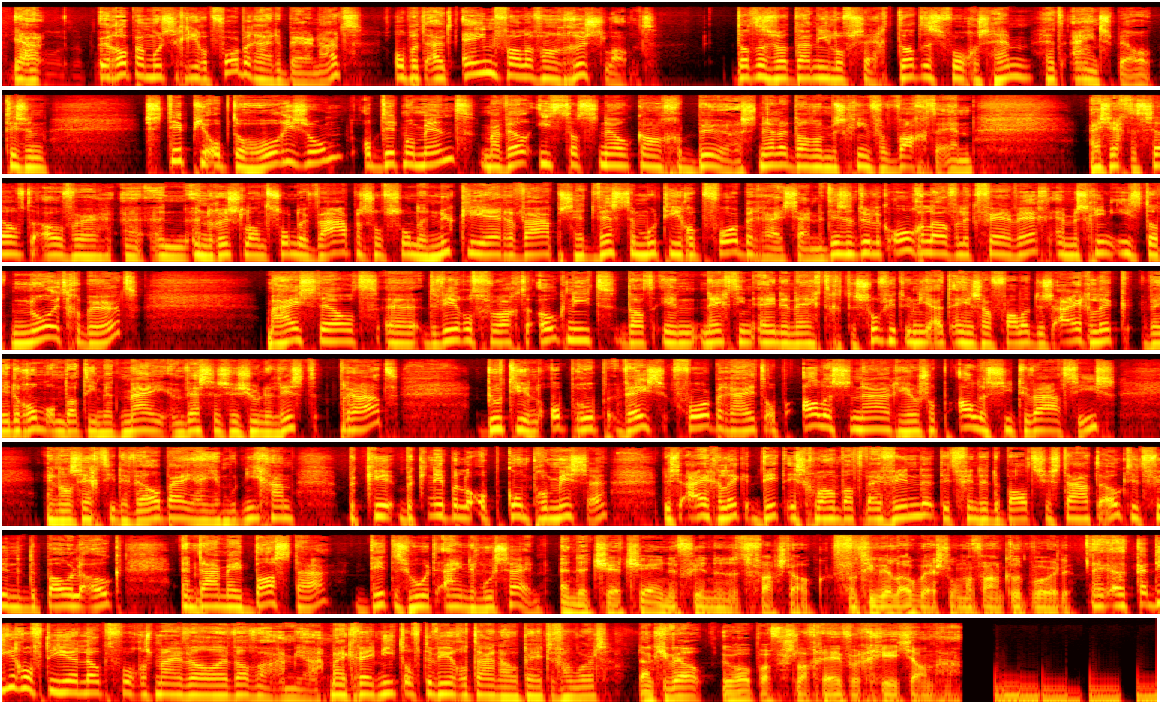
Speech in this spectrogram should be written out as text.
Ja, Europa moet zich hierop voorbereiden, Bernard, op het uiteenvallen van Rusland. Dat is wat Danilov zegt. Dat is volgens hem het eindspel. Het is een stipje op de horizon op dit moment, maar wel iets dat snel kan gebeuren. Sneller dan we misschien verwachten. En hij zegt hetzelfde over uh, een, een, Rusland zonder wapens of zonder nucleaire wapens. Het Westen moet hierop voorbereid zijn. Het is natuurlijk ongelooflijk ver weg en misschien iets dat nooit gebeurt. Maar hij stelt, uh, de wereld verwachtte ook niet dat in 1991 de Sovjet-Unie uiteen zou vallen. Dus eigenlijk, wederom omdat hij met mij, een westerse journalist, praat, doet hij een oproep: wees voorbereid op alle scenario's, op alle situaties. En dan zegt hij er wel bij: ja, je moet niet gaan beknibbelen op compromissen. Dus eigenlijk, dit is gewoon wat wij vinden. Dit vinden de Baltische Staten ook, dit vinden de Polen ook. En daarmee basta. Dit is hoe het einde moet zijn. En de Tsjetsjenen vinden het vast ook. Want die willen ook best onafhankelijk worden. Uh, Kadirov die loopt volgens mij wel, wel warm, ja. Maar ik weet niet of de wereld daar nou beter van wordt. Dankjewel, Europa-verslaggever Geert-Jan.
